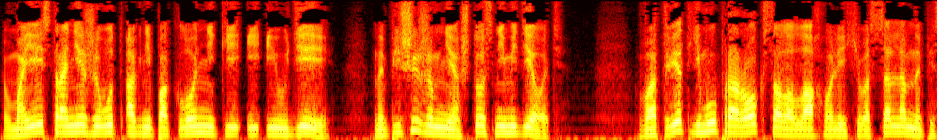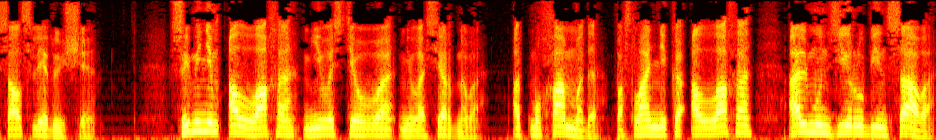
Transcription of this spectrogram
В моей стране живут огнепоклонники и иудеи. Напиши же мне, что с ними делать. В ответ ему пророк, салаллаху алейхи вассалям, написал следующее. «С именем Аллаха, милостивого, милосердного, от Мухаммада, посланника Аллаха, Аль-Мунзиру бин Сава.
